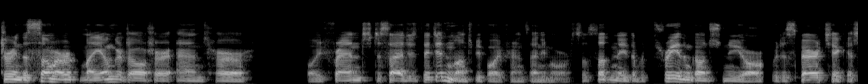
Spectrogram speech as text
During the summer, my younger daughter and her boyfriend decided they didn't want to be boyfriends anymore. So suddenly there were three of them going to New York with a spare ticket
